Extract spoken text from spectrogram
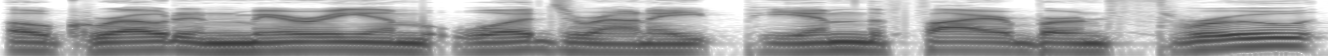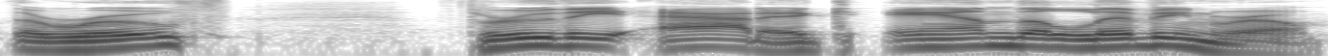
Oak Road in Merriam Woods around 8 p.m. The fire burned through the roof, through the attic, and the living room.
